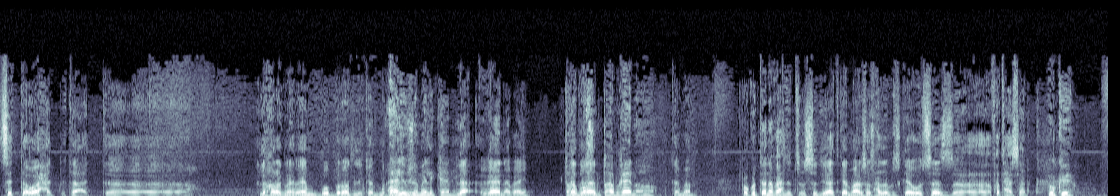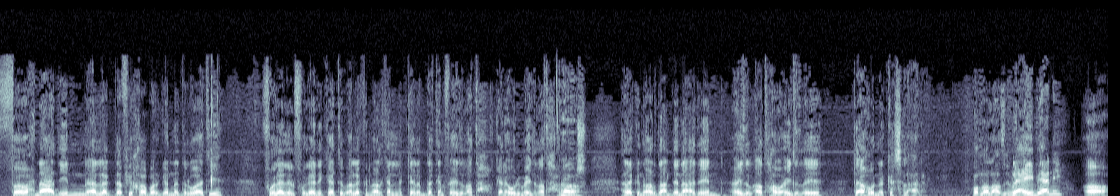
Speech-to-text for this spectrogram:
6 1 بتاعه آه اللي خرجنا من بوب برادلي كانت مباراه أهلي؟ وزمالك يعني؟ لا غانا باين. منتخب مصر. منتخب غانا آه. تمام. فكنت أنا في أحد الاستوديوهات كان معايا الاستاذ حسن المستكاوي والاستاذ آه، فتحي سند OK. فاحنا قاعدين قال لك ده في خبر جالنا دلوقتي. فلان الفلاني كاتب قال لك النهارده كان الكلام ده كان في عيد الأضحى كان أول يوم عيد الأضحى آه. قال لك النهارده عندنا عيدين عيد الأضحى وعيد الايه تأهلنا لكأس العالم. والله العظيم. لعيب يعني؟ آه.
